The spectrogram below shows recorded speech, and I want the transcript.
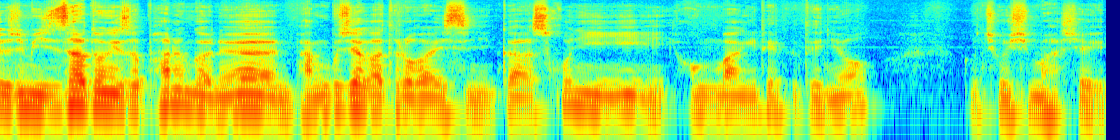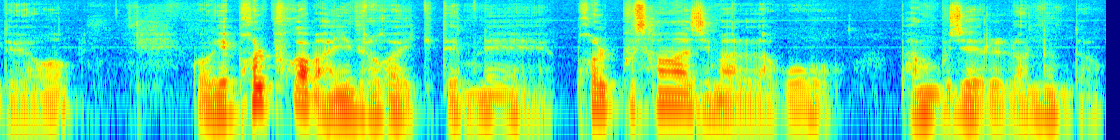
요즘 인사동에서 파는 거는 방부제가 들어가 있으니까 손이 엉망이 되거든요. 조심하셔야 돼요. 거기에 펄프가 많이 들어가 있기 때문에 펄프 상하지 말라고 방부제를 넣는다고.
